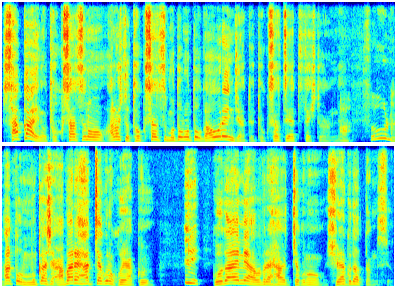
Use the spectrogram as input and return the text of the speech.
堺の特撮のあの人特撮もともとガオレンジャーっていう特撮やってた人なんであそうなんだ。あと昔暴れ発着の子役。え？5代目暴れ発着の主役だったんですよ。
